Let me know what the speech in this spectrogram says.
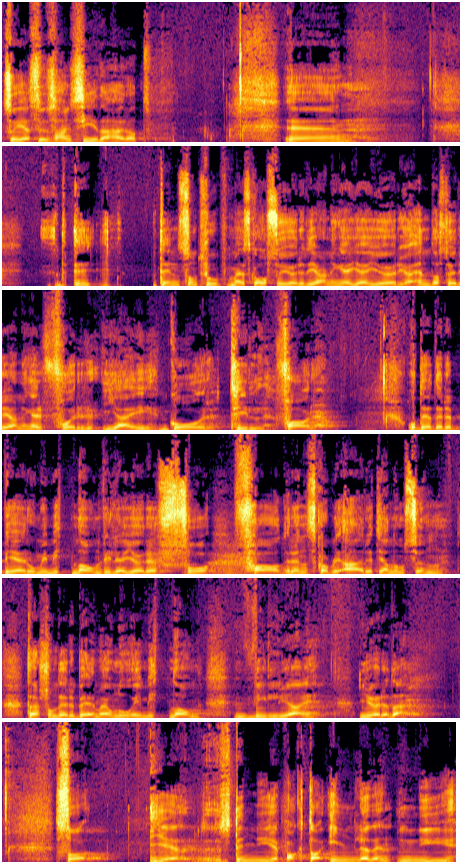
Så Jesus han sier det her at eh, Den som tror på meg, skal også gjøre de gjerninger jeg gjør, ja, enda større gjerninger, for jeg går til Far. Og det dere ber om i mitt navn, vil jeg gjøre, så Faderen skal bli æret gjennom Sønnen. Dersom dere ber meg om noe i mitt navn, vil jeg gjøre det. Så den nye pakta innleder en ny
